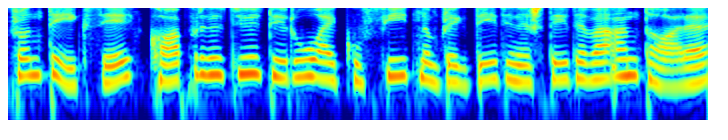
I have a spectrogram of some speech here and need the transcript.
Frontex-i ka për detyrë t'i ruajë kufijtë në bregdetin e shteteve anëtare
